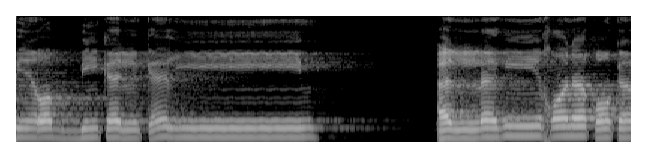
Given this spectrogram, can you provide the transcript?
بربك الكريم الذي خلقك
